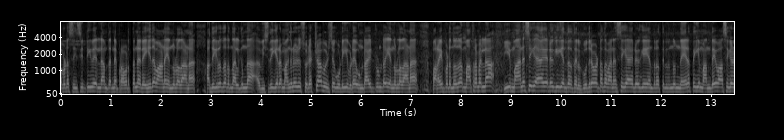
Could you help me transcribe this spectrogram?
അവിടെ സി സി ടി വി എല്ലാം തന്നെ പ്രവർത്തനരഹിതമാണ് എന്നുള്ളതാണ് അധികൃതർ നൽകുന്ന വിശദീകരണം. അങ്ങനെ ഒരു സുരക്ഷാ വീഴ്ച കൂടി ഇവിടെ ഉണ്ടായിട്ടുണ്ട് എന്നുള്ളതാണ് പറയപ്പെടുന്നത്. മാത്രമല്ല ഈ മാനസികാരോഗ്യ കേന്ദ്രത്തിൽ കുതിരവട്ടത്തെ മാനസികാരോഗ്യ കേന്ദ്രത്തിൽ നിന്നും നേരത്തെയും അന്തേവാസികൾ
